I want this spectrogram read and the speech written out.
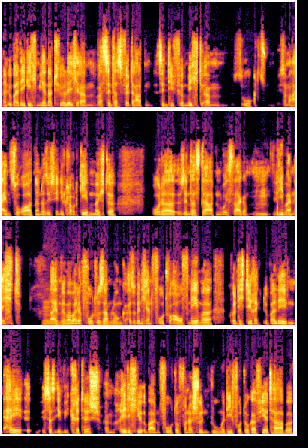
dann überlege ich mir natürlich, ähm, was sind das für Daten? Sind die für mich ähm, so, ich sag mal, einzuordnen, dass ich sie in die Cloud geben möchte? Oder sind das Daten, wo ich sage, mh, hm, lieber nicht? Hm. Bleiben wir mal bei der Fotosammlung. Also wenn ich ein Foto aufnehme, könnte ich direkt überlegen, hey, ist das irgendwie kritisch? Ähm, rede ich hier über ein Foto von der schönen Blume, die ich fotografiert habe?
